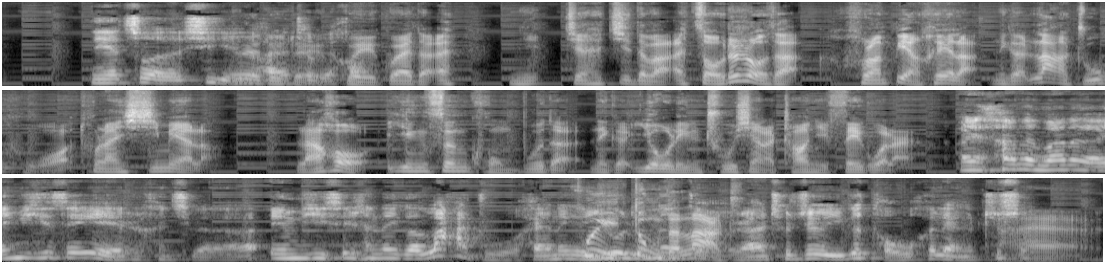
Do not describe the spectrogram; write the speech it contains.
那些做的细节都还是特别好。鬼怪的，哎，你这还记得吧？哎，走着走着，突然变黑了，那个蜡烛火突然熄灭了。然后阴森恐怖的那个幽灵出现了，朝你飞过来。而且他那关那个 NPC 也是很奇怪的，NPC 是那个蜡烛，还有那个会动的蜡烛，然后就只有一个头和两个只手。哎，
